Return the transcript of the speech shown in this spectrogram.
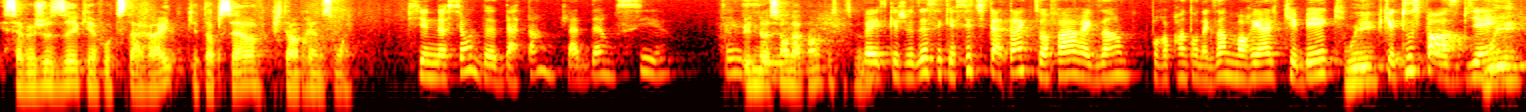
ça veut juste dire qu'il faut que tu t'arrêtes, que tu observes, puis tu en prennes soin. Puis il y a une notion d'attente là-dedans aussi. hein. Une notion d'attente, qu'est-ce que tu veux Ben, dire? ce que je veux dire, c'est que si tu t'attends que tu vas faire, exemple, pour reprendre ton exemple, Montréal-Québec, Oui. puis que tout se passe bien, Oui.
